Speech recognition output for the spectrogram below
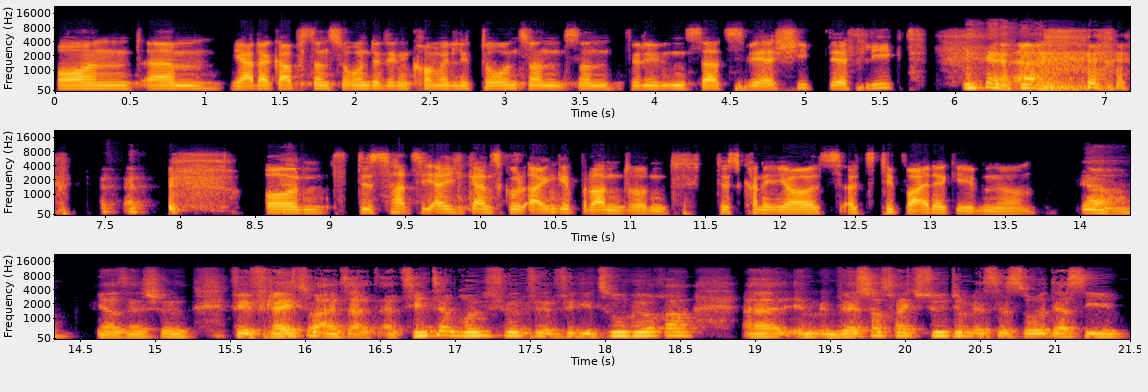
Und ähm, ja, da gab es dann so unter den Kommilitonen so, so einen berühmten Satz, wer schiebt, der fliegt. Ja. und das hat sich eigentlich ganz gut eingebrannt und das kann ich ja als, als Tipp weitergeben. Ja. ja. Ja, sehr schön. Vielleicht so als, als, als Hintergrund für, für, für die Zuhörer. Äh, im, Im Wirtschaftsrechtsstudium ist es so, dass sie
